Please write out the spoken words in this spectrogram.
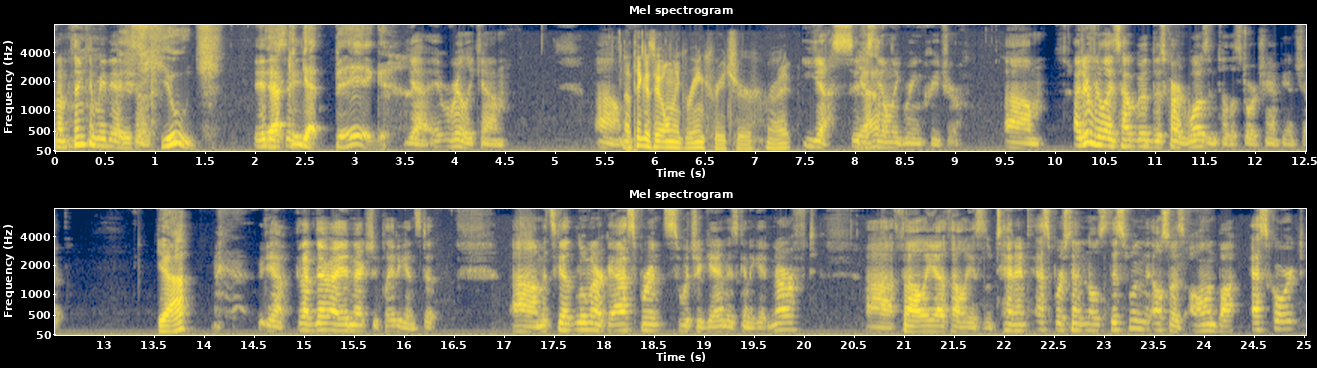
But I'm thinking maybe I It's should. huge. It that is can a- get big. Yeah, it really can. Um, I think it's the only green creature, right? Yes, it is Yeah. the only green creature. Um, I didn't realize how good this card was until the store championship. Yeah. Yeah, 'cause I've never, I hadn't actually played against it. Um, it's got Luminarch Aspirants, which again is going to get nerfed. Uh, Thalia, Thalia's Lieutenant, Esper Sentinels. This one also has Allenbach Escort,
